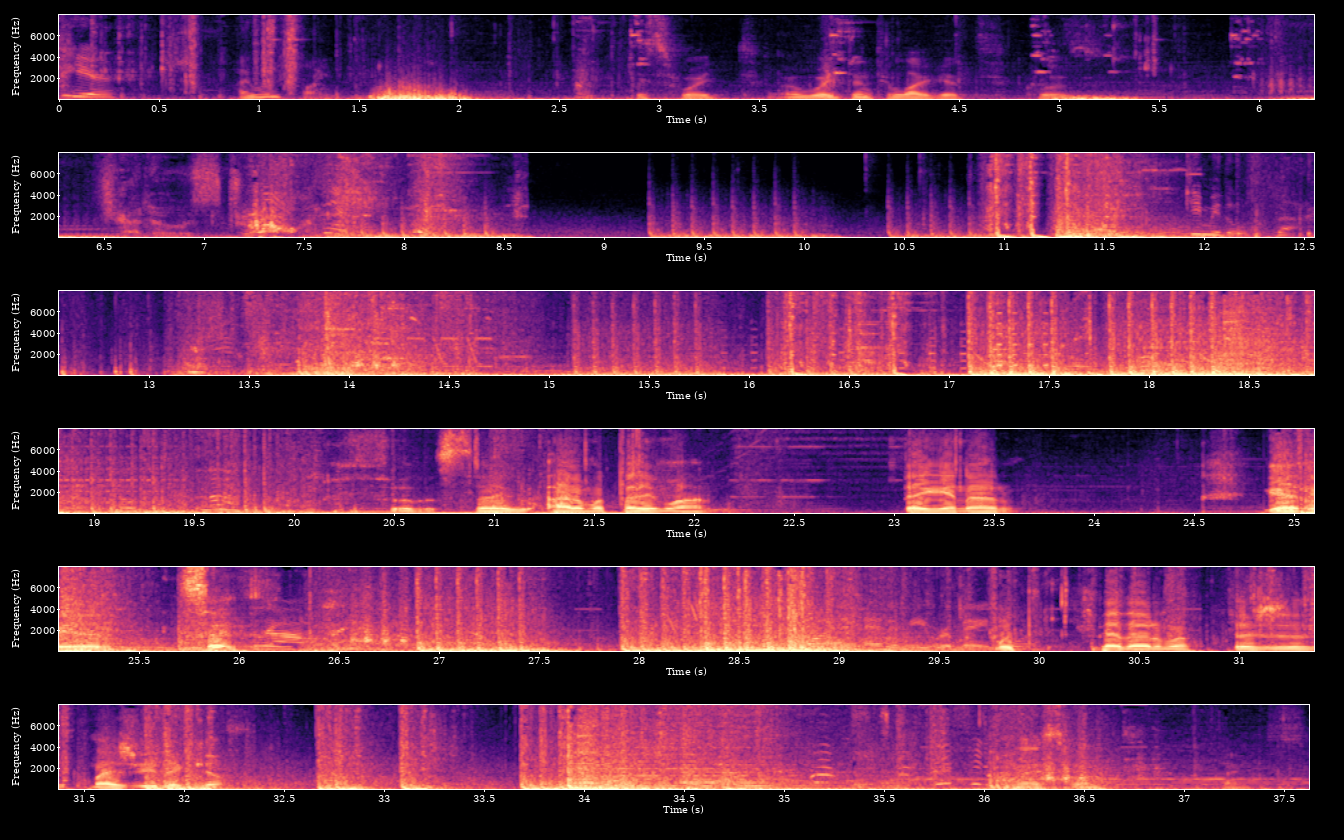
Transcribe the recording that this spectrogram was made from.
Reloading. Here. I will find. Just wait. I'll wait until I get close. Shadows traveling. Give me those back. Foda-se, tem arma, tem uma arma. Peguem na arma. Ganhei, sei. Puto, pede arma, tens eh, mais vida que eu. Nice one. Thanks.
